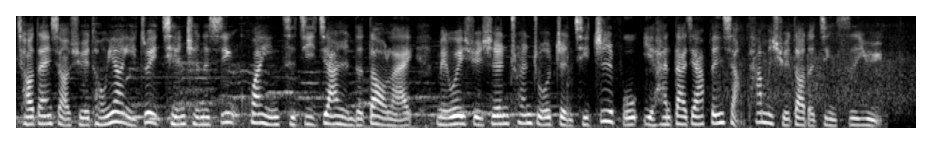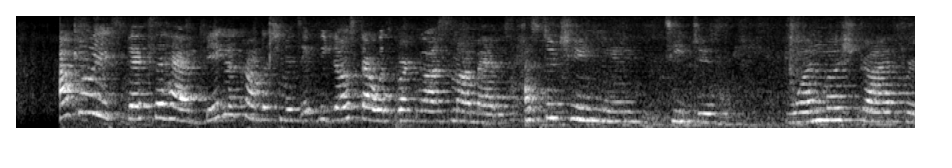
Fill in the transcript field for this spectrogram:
乔丹小学同样以最虔诚的心欢迎慈济家人的到来，每位学生穿着整齐制服，也和大家分享他们学到的静思语。expect to have big accomplishments if we don't start with working on small matters. Master Chin teaches one must strive for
